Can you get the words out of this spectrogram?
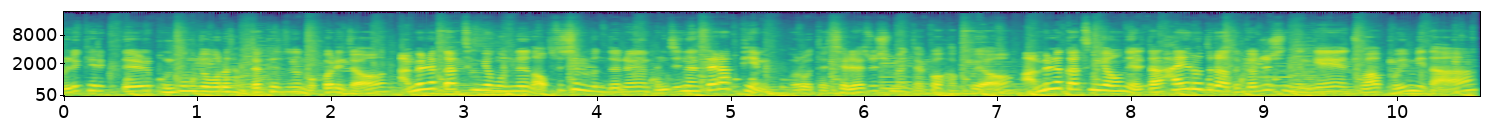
물리 캐릭들 공통적으로 장착해주는 목걸이죠. 아뮬렛 같은 경우는 없으신 분들은 반지는 세라핌으로 대체를 해주시면 될 것 같고요. 아뮬렛 같은 경우는 일단 하이로드라도 껴주시는 게 좋아 보입니다.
